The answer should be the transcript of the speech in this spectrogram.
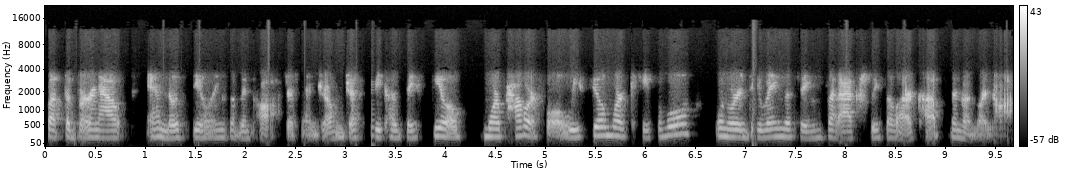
but the burnout and those feelings of imposter syndrome just because they feel more powerful. We feel more capable when we're doing the things that actually fill our cup than when we're not.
